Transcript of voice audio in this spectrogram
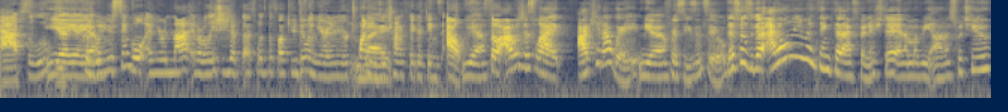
Absolutely. Yeah, yeah, Because yeah. when you're single and you're not in a relationship, that's what the fuck you're doing. You're in your 20s. You're trying to figure things out. Yeah. So I was just like, I cannot wait. Yeah. For season two. This is good. I don't even think that I finished it, and I'm gonna be honest with you.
